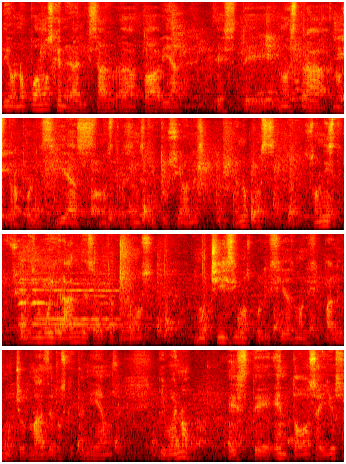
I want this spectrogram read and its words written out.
digo, no podemos generalizar, ¿verdad? Todavía este, nuestra, nuestra policías, nuestras instituciones, bueno, pues son instituciones muy grandes. Ahorita tenemos muchísimos policías municipales, muchos más de los que teníamos. Y bueno, este, en todos ellos,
